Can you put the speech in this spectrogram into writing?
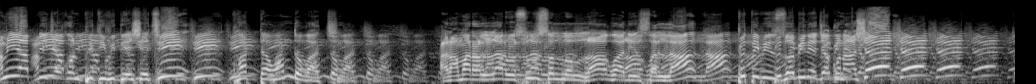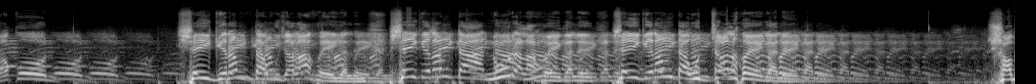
আমি আপনি যখন পৃথিবীতে এসেছি ঘরটা অন্ধকার ছিল। আর আমার আল্লাহ রসুল সাল্লাল্লাহু আলাইহি সাল্লাম পৃথিবীর জমিনে যখন আসে তখন সেই গ্রামটা উজালা হয়ে গেলে। সেই গ্রামটা নূর আলা হয়ে গেলে। সেই গ্রামটা উজ্জ্বল হয়ে গেলে। সব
